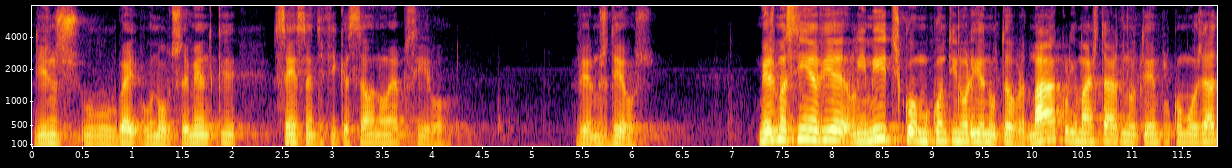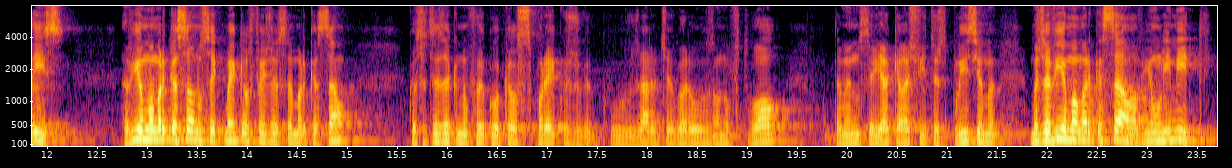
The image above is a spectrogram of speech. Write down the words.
Diz-nos o, o Novo Testamento que sem santificação não é possível vermos Deus. Mesmo assim, havia limites, como continuaria no tabernáculo e mais tarde no templo, como eu já disse. Havia uma marcação, não sei como é que ele fez essa marcação, com certeza que não foi com aquele spray que os, que os árbitros agora usam no futebol, também não seria aquelas fitas de polícia, mas, mas havia uma marcação, havia um limite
